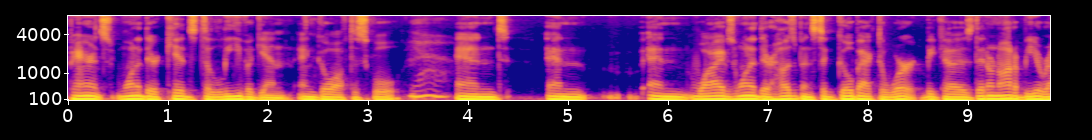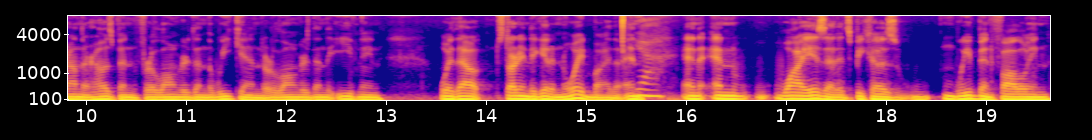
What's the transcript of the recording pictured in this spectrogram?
parents wanted their kids to leave again and go off to school Yeah. and and and wives wanted their husbands to go back to work because they don't know how to be around their husband for longer than the weekend or longer than the evening without starting to get annoyed by them and Yeah. and and why is that it's because we've been following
